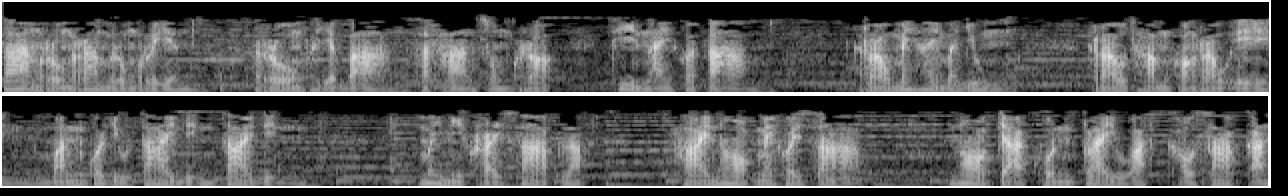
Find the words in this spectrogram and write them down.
สร้างโรงร่ำโรงเรียน โรงพยาบาล สถานสงเคราะห์ที่ไหนก็ตาม เราไม่ให้มายุ่ง เราทำของเราเองมันก็อยู่ใต้ดินใต้ดิน ไม่มีใครทราบละ่ะ ภายนอกไม่ค่อยทราบ นอกจากคนใกล้วัดเขาทราบกัน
